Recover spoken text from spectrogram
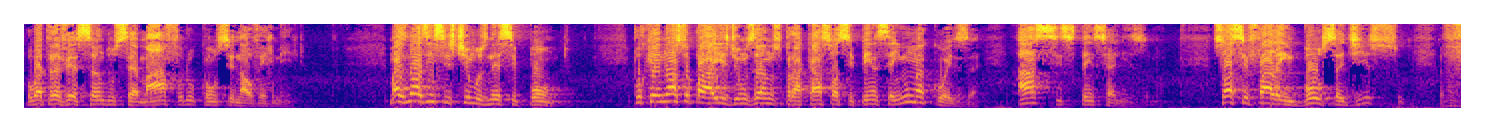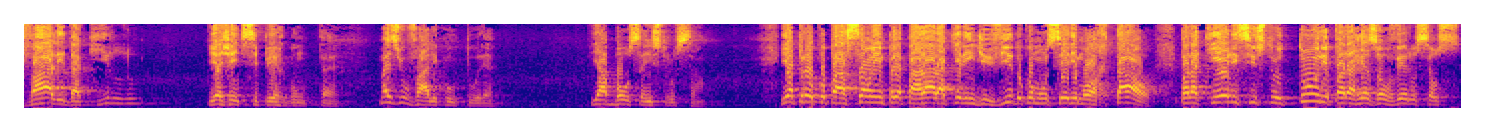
ou atravessando o semáforo com o sinal vermelho. Mas nós insistimos nesse ponto, porque em nosso país, de uns anos para cá, só se pensa em uma coisa: assistencialismo. Só se fala em bolsa disso, vale daquilo, e a gente se pergunta: mas e o vale cultura? E a bolsa instrução? E a preocupação em preparar aquele indivíduo como um ser imortal, para que ele se estruture para resolver os seus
